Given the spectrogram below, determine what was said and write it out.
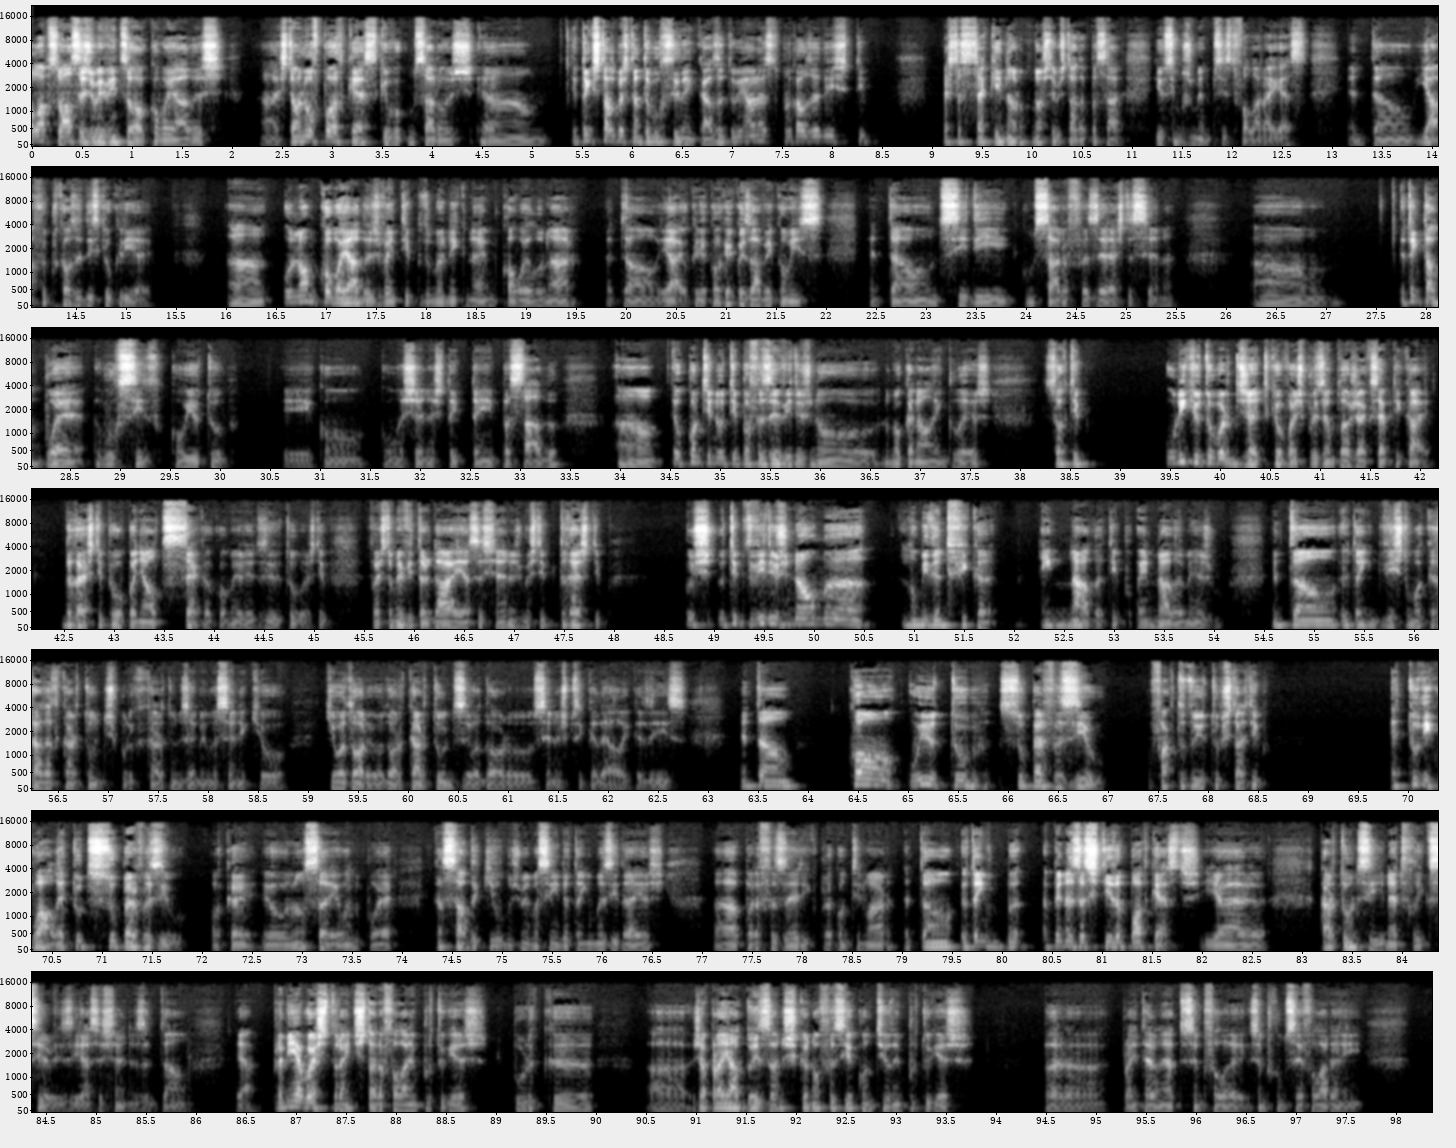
Olá pessoal, sejam bem-vindos ao Coboiadas. Uh, este é um novo podcast que eu vou começar hoje. Um, eu tenho estado bastante aborrecido em casa, to be honest, por causa disto, tipo, esta seca enorme que nós temos estado a passar. E eu simplesmente preciso de falar, I guess. Então, yeah, foi por causa disso que eu criei. Uh, o nome Coboiadas vem tipo do meu nickname, Cowboy Lunar. Então, yeah, eu queria qualquer coisa a ver com isso. Então decidi começar a fazer esta cena. Um, eu tenho estado bué aborrecido com o YouTube e com, com as cenas que têm passado. Uh, eu continuo tipo, a fazer vídeos no, no meu canal em inglês, só que tipo, o único youtuber de jeito que eu vejo, por exemplo, é o Jacksepticeye. De resto, tipo, eu apanho de seca com a maioria dos youtubers. Tipo, vejo também Vitor Dai e essas cenas, mas tipo, de resto, tipo, os, o tipo de vídeos não me, não me identifica em nada, tipo, em nada mesmo. Então eu tenho visto uma carrada de cartoons, porque cartoons é a mesma cena que eu, que eu adoro. Eu adoro cartoons, eu adoro cenas psicadélicas e isso. Então, com o YouTube super vazio, o facto do YouTube estar tipo. É tudo igual, é tudo super vazio, ok? Eu não sei, eu ando é, cansado daquilo, mas mesmo assim ainda tenho umas ideias uh, para fazer e para continuar. Então eu tenho apenas assistido a podcasts e a cartoons e Netflix series e essas cenas. Então, yeah. para mim é bem estranho estar a falar em português porque uh, já para aí há dois anos que eu não fazia conteúdo em português para, para a internet. Sempre, falei, sempre comecei a falar em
